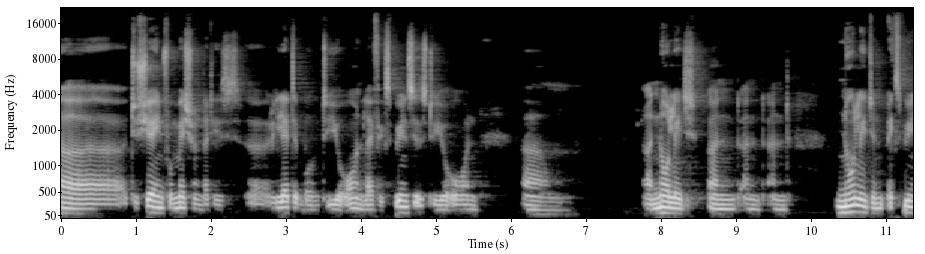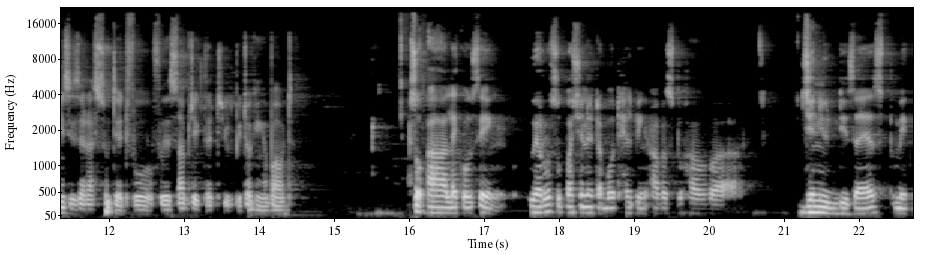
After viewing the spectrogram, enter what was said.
uh, to share information that is uh, relatable to your own life experiences, to your own um, uh, knowledge and and and knowledge and experiences that are suited for for the subject that you'll be talking about. So, uh, like I was saying, we are also passionate about helping others to have uh, genuine desires to make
